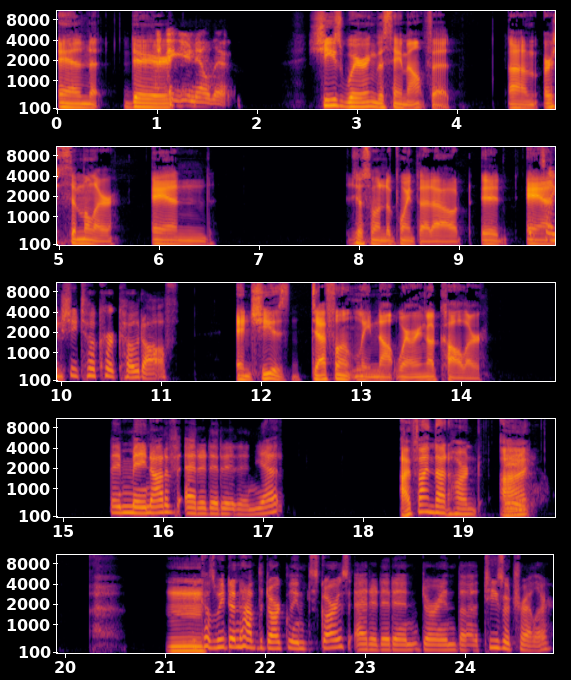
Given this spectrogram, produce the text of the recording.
And I think you nailed it. she's wearing the same outfit um or similar and just wanted to point that out it It's and like she took her coat off. and she is definitely not wearing a collar They may not have edited it in yet i find that hard i Mm, because we didn't have the Darkling Scars edited in during the teaser trailer.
